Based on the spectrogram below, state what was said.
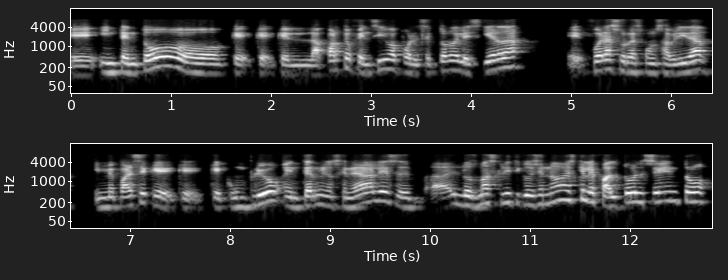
Eh, intentó que, la parte ofensiva por el sector de la izquierda eh, fuera su responsabilidad y me parece que, cumplió en términos generales. Eh, los más críticos dicen, no, es que le faltó el centro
